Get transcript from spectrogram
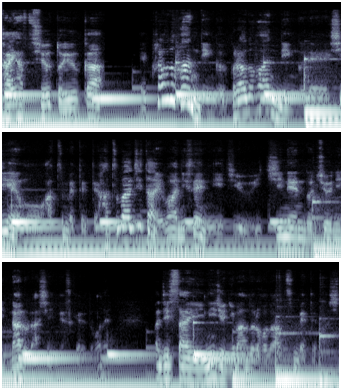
開発中というかクラウドファンディングクラウドファンディングで支援を集めてて発売自体は2021年度中になるらしいんですけれどもね、まあ、実際22万ドルほど集めてまし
